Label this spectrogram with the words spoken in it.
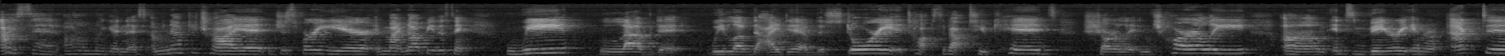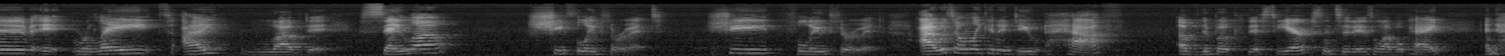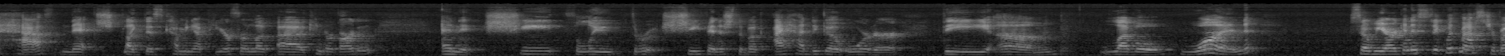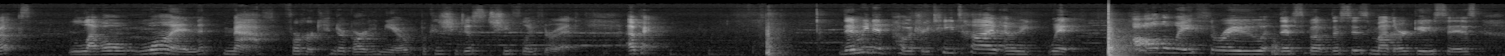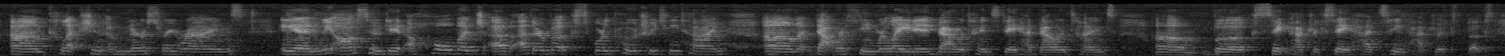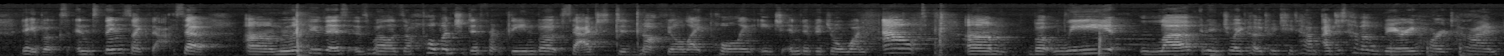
I said, oh my goodness, I'm going to have to try it just for a year. It might not be the same. We loved it. We loved the idea of the story. It talks about two kids, Charlotte and Charlie. Um, it's very interactive. It relates. I loved it. Selah, she flew through it. She flew through it. I was only going to do half of the book this year since it is level K and half next, like this coming up here for uh, kindergarten. And it, she flew through. She finished the book. I had to go order the um, level one. So we are going to stick with master books. Level one math for her kindergarten year because she just, she flew through it. Okay. Then we did poetry tea time and we went all the way through this book. This is Mother Goose's um, collection of nursery rhymes. And we also did a whole bunch of other books for the Poetry Tea Time um, that were theme related. Valentine's Day had Valentine's um, books. St. Patrick's Day had St. Patrick's books, day books, and things like that. So um, we went through this as well as a whole bunch of different theme books that I just did not feel like pulling each individual one out. Um, but we love and enjoy Poetry Tea Time. I just have a very hard time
